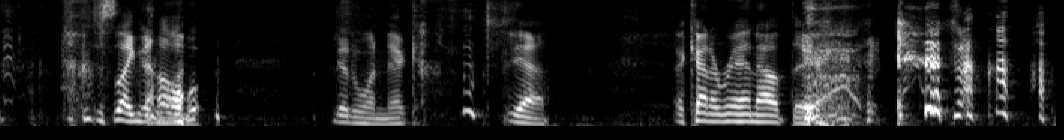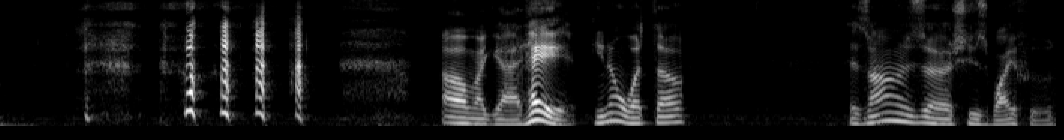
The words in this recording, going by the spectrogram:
Just like Good no. Good one, Nick. Yeah. I kind of ran out there. Oh my god. Hey, you know what though? As long as uh, she's waifu.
